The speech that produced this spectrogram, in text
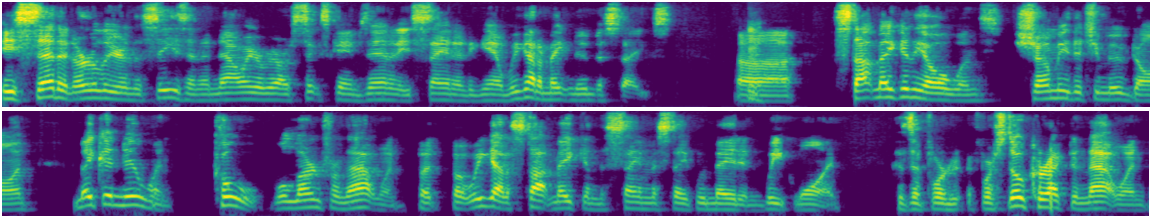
He said it earlier in the season, and now here we are six games in, and he's saying it again. We got to make new mistakes. Uh, stop making the old ones. Show me that you moved on. Make a new one. Cool. We'll learn from that one. But but we got to stop making the same mistake we made in week one. Because if we're if we're still correcting that one,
